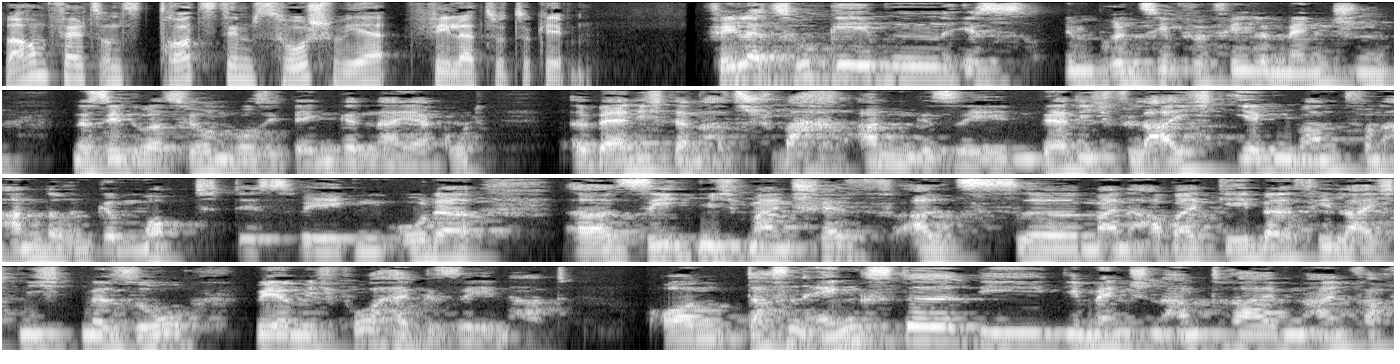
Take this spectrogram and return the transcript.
Warum fällt es uns trotzdem so schwer, Fehler zuzugeben? Fehler zugeben ist im Prinzip für viele Menschen eine Situation, wo sie denken, naja gut, äh, werde ich dann als schwach angesehen? Werde ich vielleicht irgendwann von anderen gemobbt deswegen? Oder äh, sieht mich mein Chef als äh, mein Arbeitgeber vielleicht nicht mehr so, wie er mich vorher gesehen hat? Und das sind Ängste, die die Menschen antreiben, einfach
